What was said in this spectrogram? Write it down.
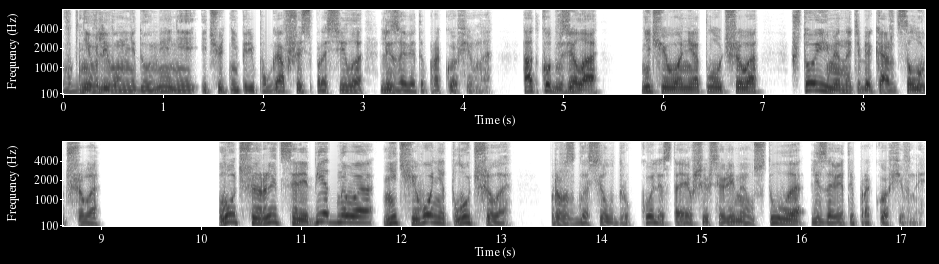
В гневливом недоумении и чуть не перепугавшись, спросила Лизавета Прокофьевна. «Откуда взяла? Ничего нет лучшего. Что именно тебе кажется лучшего?» «Лучше рыцаря бедного ничего нет лучшего», провозгласил вдруг Коля, стоявший все время у стула Лизаветы Прокофьевны.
